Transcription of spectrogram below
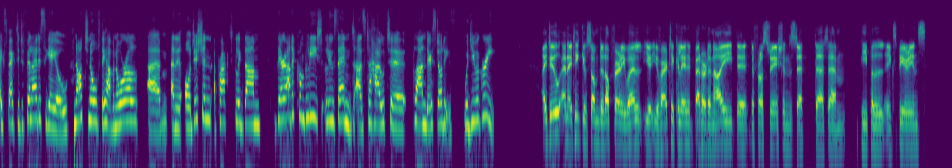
expected to fill out a CAO, not to know if they have an oral, um, an audition, a practical exam. They're at a complete loose end as to how to plan their studies. Would you agree? I do, and I think you've summed it up very well. You, have articulated better than I the, the frustrations that that um, people experience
